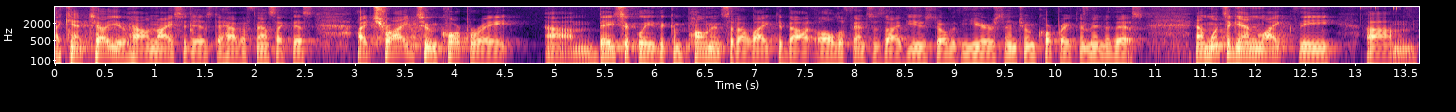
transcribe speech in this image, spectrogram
I can't tell you how nice it is to have a fence like this. I tried to incorporate um, basically the components that I liked about all the fences I've used over the years and to incorporate them into this. And once again, like the um,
